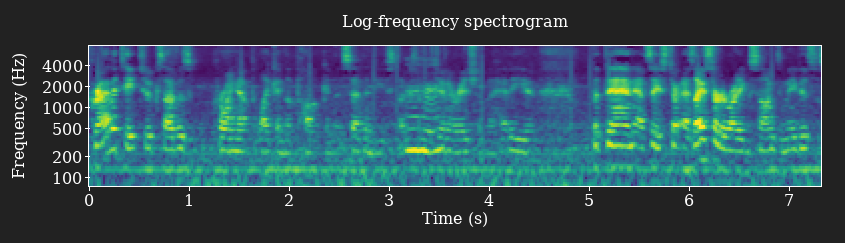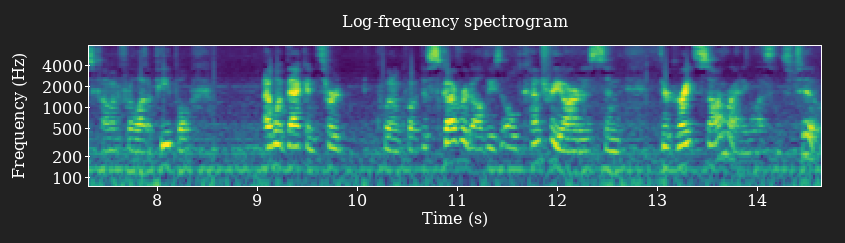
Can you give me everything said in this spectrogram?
gravitate to it because I was growing up like in the punk in the '70s, like some Mhm. generation ahead of you. But then, as I start, as I started writing songs, and maybe this is common for a lot of people, I went back and sort of quote unquote discovered all these old country artists and they're great songwriting lessons too,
